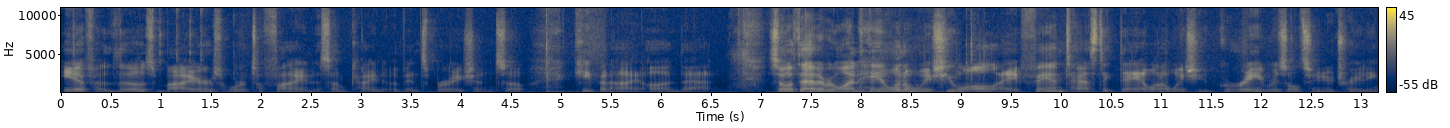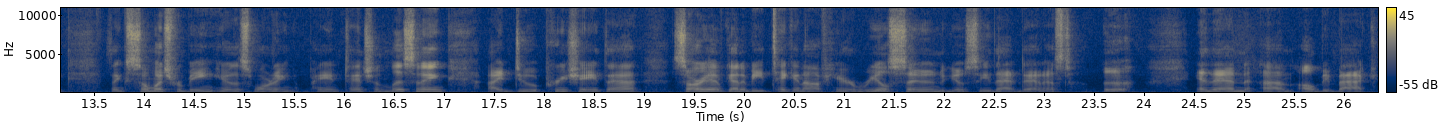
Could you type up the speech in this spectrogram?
if those buyers were to find some kind of inspiration. So keep an eye on that. So with that, everyone, hey, I want to wish you all a fantastic day. I want to wish you great results in your trading. Thanks so much for being here this morning, paying attention, listening. I do appreciate that. Sorry I've got to be taken off here real soon to go see that dentist. Ugh. And then um, I'll be back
